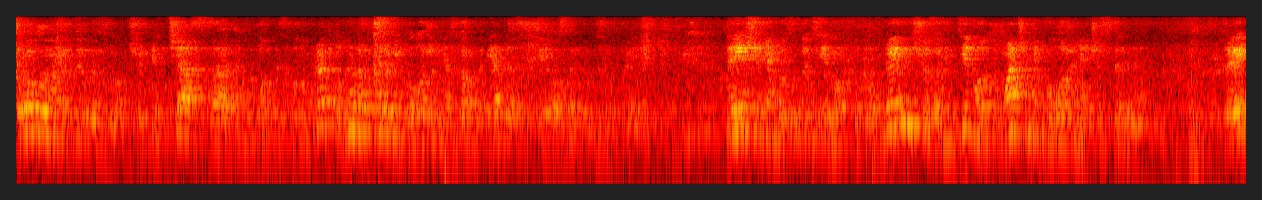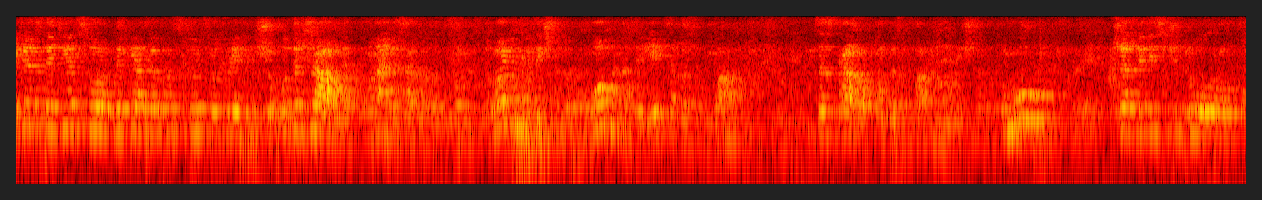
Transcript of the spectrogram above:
зроблено такий висновок, що під час підготовки законопроекту не враховані положення 49 статті Конституції України. Та рішення Конституційного суду України щодо офіційного тлумачення положення частини 3 статті 49 Конституції України, що у державних комунальних закладах охорони здоров'я медична допомога надається безоплатно. Це справа про безоплатну медичну допомогу ще з 2002 року.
